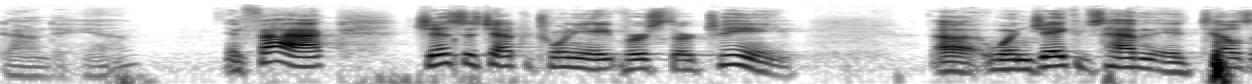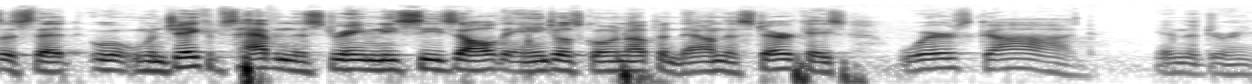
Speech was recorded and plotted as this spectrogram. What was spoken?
down to him. In fact, Genesis chapter 28, verse 13. Uh, when Jacob's having, it tells us that when Jacob's having this dream and he sees all the angels going up and down the staircase, where's God in the dream?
